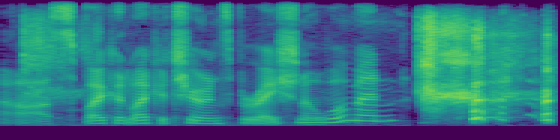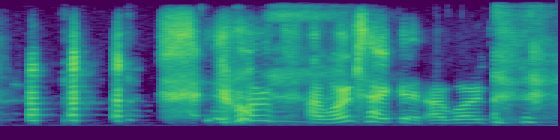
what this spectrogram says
Ah, oh, spoken like a true inspirational woman. no, I won't take it. I won't.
